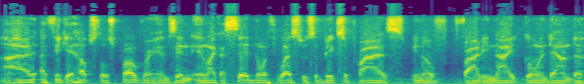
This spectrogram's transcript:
I, I think it helps those programs. And, and, like I said, Northwest was a big surprise, you know, Friday night going down to,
